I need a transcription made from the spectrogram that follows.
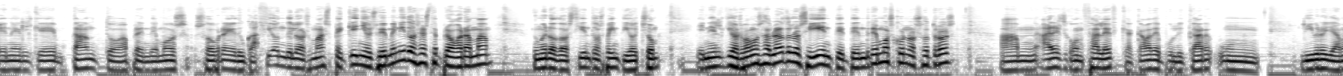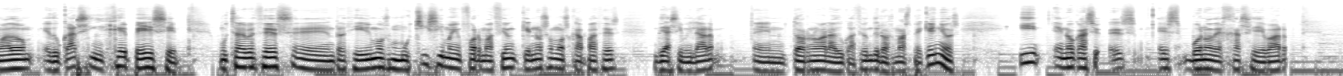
en el que tanto aprendemos sobre educación de los más pequeños. Bienvenidos a este programa número 228 en el que os vamos a hablar de lo siguiente. Tendremos con nosotros a um, Ares González que acaba de publicar un libro llamado Educar sin GPS. Muchas veces eh, recibimos muchísima información que no somos capaces de asimilar en torno a la educación de los más pequeños y en ocasiones es bueno dejarse llevar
